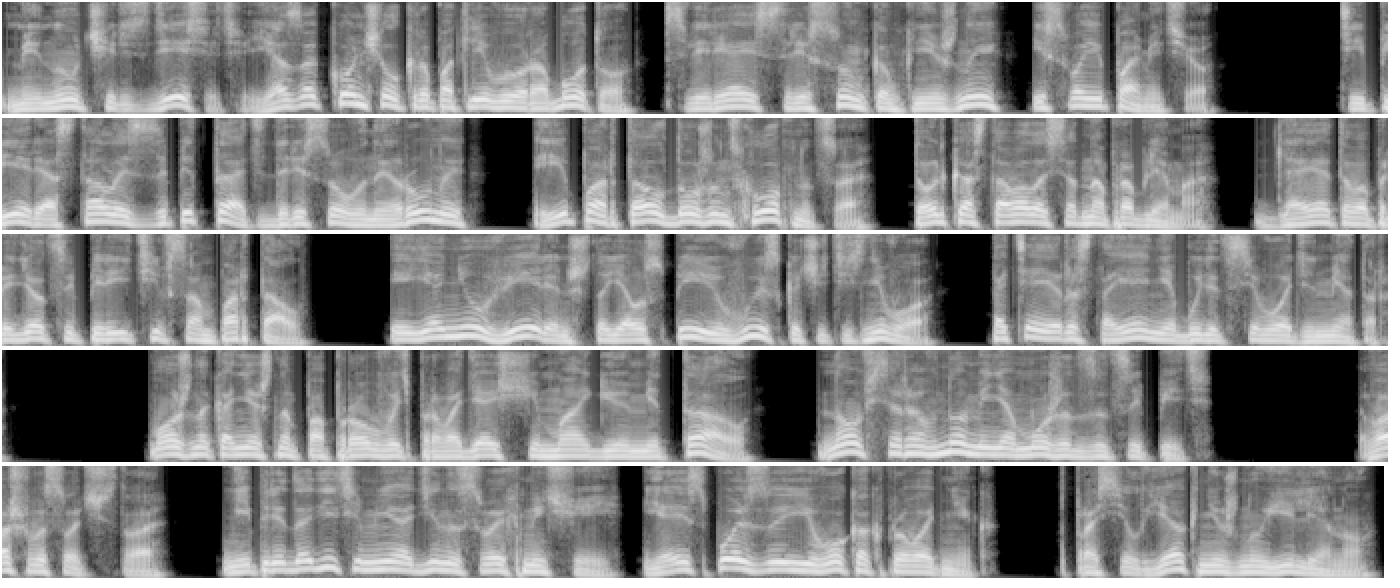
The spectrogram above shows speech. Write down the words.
Минут через десять я закончил кропотливую работу, сверяясь с рисунком княжны и своей памятью. Теперь осталось запитать дорисованные руны, и портал должен схлопнуться. Только оставалась одна проблема. Для этого придется перейти в сам портал. И я не уверен, что я успею выскочить из него, хотя и расстояние будет всего один метр. Можно, конечно, попробовать проводящий магию металл, но все равно меня может зацепить. Ваше Высочество, не передадите мне один из своих мечей, я использую его как проводник», — спросил я княжну Елену.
